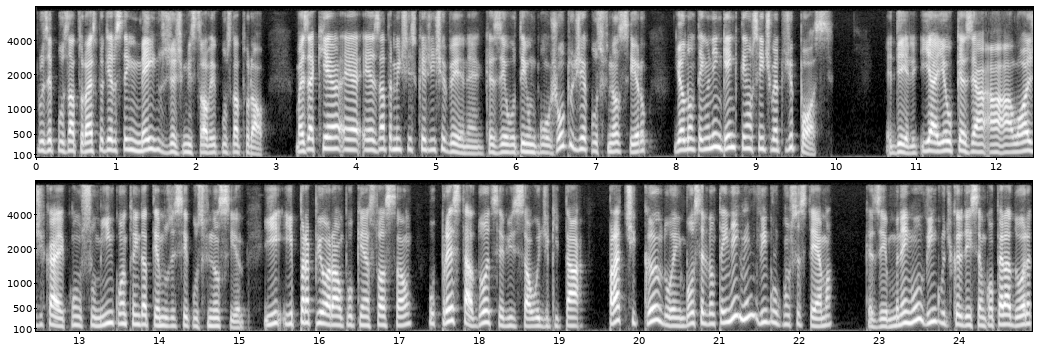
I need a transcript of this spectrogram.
para os recursos naturais, porque eles têm meios de administrar o recurso natural. Mas aqui é, é, é, exatamente isso que a gente vê, né? Quer dizer, eu tenho um conjunto de recurso financeiro e eu não tenho ninguém que tenha um sentimento de posse dele. E aí, eu, quer dizer, a, a lógica é consumir enquanto ainda temos esse recurso financeiro. E, e para piorar um pouquinho a situação, o prestador de serviço de saúde que está praticando o reembolso, ele não tem nenhum vínculo com o sistema, quer dizer, nenhum vínculo de credenciação com a operadora,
